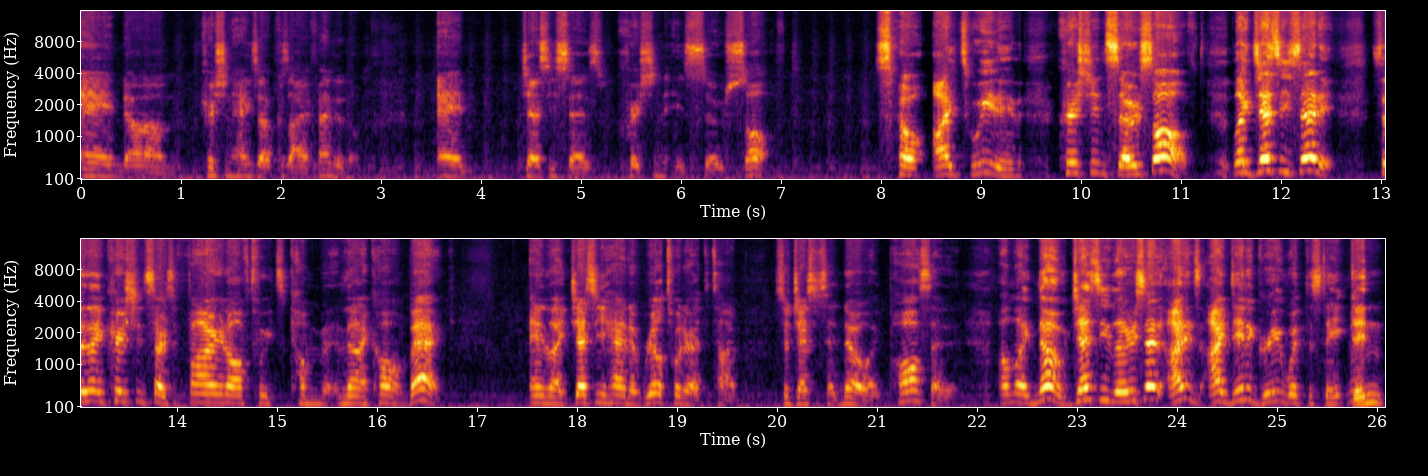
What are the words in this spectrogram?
and um, Christian hangs up because I offended him, and Jesse says Christian is so soft. So I tweeted Christian so soft, like Jesse said it. So then Christian starts firing off tweets. Come, and then I call him back, and like Jesse had a real Twitter at the time. So Jesse said no, like Paul said it. I'm like no, Jesse literally said it. I didn't. I did agree with the statement. Didn't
